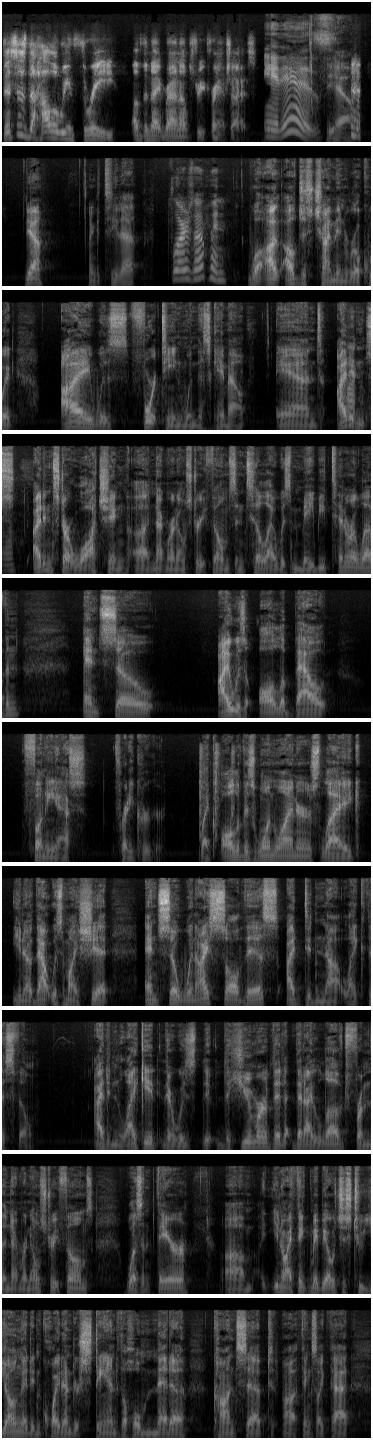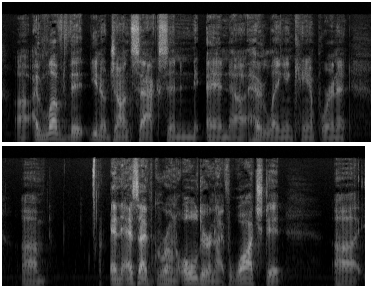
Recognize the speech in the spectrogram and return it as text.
This is the Halloween three of the Nightmare on Elm Street franchise. It is. Yeah. Yeah. I could see that. Floor's open. Well, I, I'll just chime in real quick. I was 14 when this came out, and I didn't. I didn't start watching uh, Nightmare on Elm Street films until I was maybe 10 or 11, and so I was all about funny ass Freddy Krueger, like all of his one-liners. Like you know, that was my shit. And so when I saw this, I did not like this film. I didn't like it. There was the, the humor that that I loved from the Nightmare on Elm Street films wasn't there. Um, you know, I think maybe I was just too young. I didn't quite understand the whole meta concept, uh, things like that. Uh, I loved that you know John Saxon and, and uh, Heather Langenkamp were in it. Um, and as I've grown older and I've watched it, uh,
